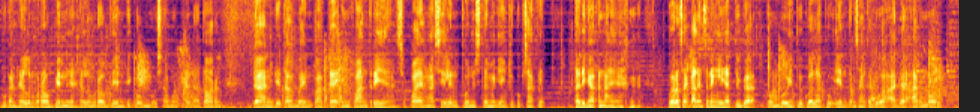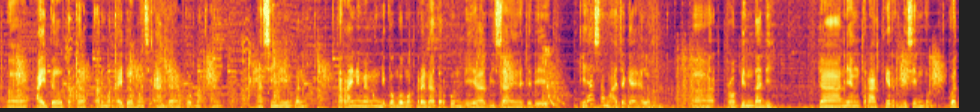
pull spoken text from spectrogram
bukan helm Robin ya helm Robin di combo sama Predator. Dan ditambahin pakai infantry ya supaya ngasilin bonus damage yang cukup sakit. Tadi nggak kena ya. Gue rasa kalian sering lihat juga combo itu gue lakuin. Terus yang kedua ada armor uh, idol tetap armor idol masih ada gue bahkan masih nyimpen. Karena ini memang di combo sama Predator pun dia bisa ya jadi ya sama aja kayak helm uh, Robin tadi dan yang terakhir di sini tuh buat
